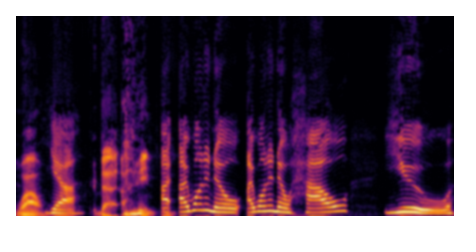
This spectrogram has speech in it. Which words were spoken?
Wow! Yeah. That I mean, I, I want to know. I want to know how you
